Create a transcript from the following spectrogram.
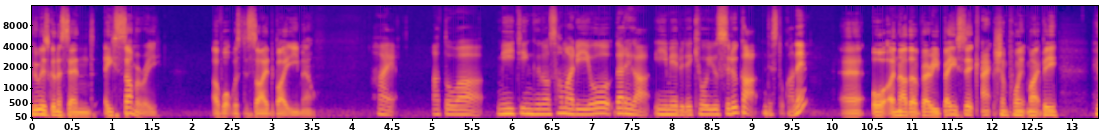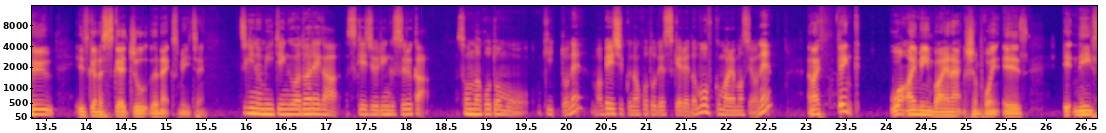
who is going to send a summary of what was decided by email. はい。あとはミーティングのサマリーを誰が E メールで共有するかですとかね。Uh, or another very basic action point might be who is going to schedule the next meeting. 次のミーティングは誰がスケジューリングするか。そんなこともきっとね、まあ、ベーシックなことですけれども含まれますよね。And I think what I mean by an action point is it needs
